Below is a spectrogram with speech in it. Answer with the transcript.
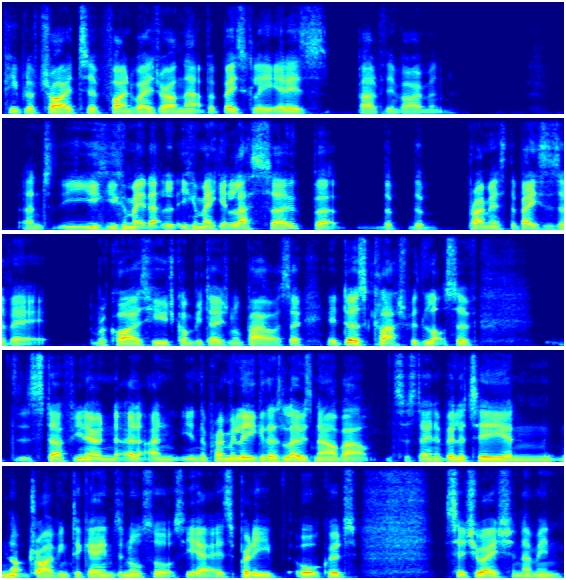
people have tried to find ways around that, but basically, it is bad for the environment. And you, you can make that you can make it less so, but the the premise, the basis of it requires huge computational power. So it does clash with lots of stuff, you know, and, and in the Premier League, there's loads now about sustainability and not driving to games and all sorts. Yeah, it's a pretty awkward situation. I mean,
